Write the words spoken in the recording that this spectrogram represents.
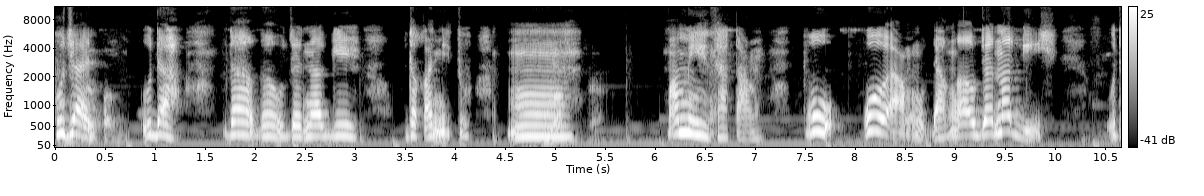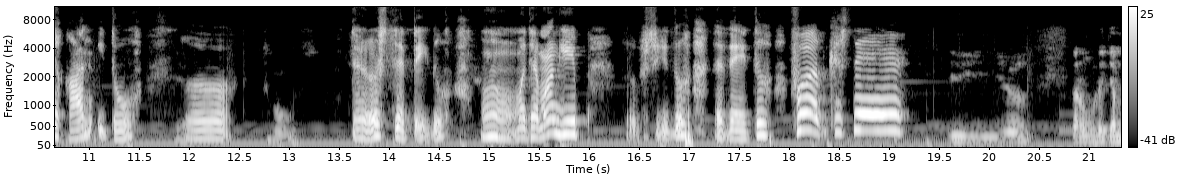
Hujan. Udah, udah gak hujan lagi. Udah kan itu. Pulang. Hmm, mami datang. Pu pulang. Udah gak hujan lagi. Udah kan itu. Ya. Terus. terus tete itu hmm, macam magib. Terus itu tete itu podcast deh. Iya. Sekarang udah jam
